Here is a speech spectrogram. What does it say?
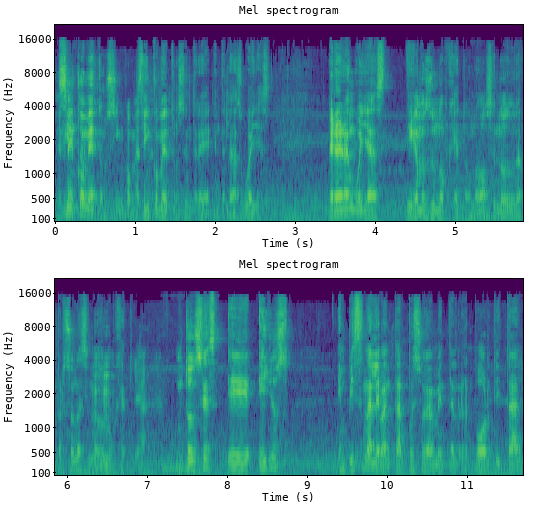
¿En 5 metros. 5 metros. 5 metros entre, entre las huellas. Pero eran huellas, digamos, de un objeto, ¿no? O sea, no de una persona, sino de un objeto. Entonces, eh, ellos empiezan a levantar, pues obviamente, el reporte y tal,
